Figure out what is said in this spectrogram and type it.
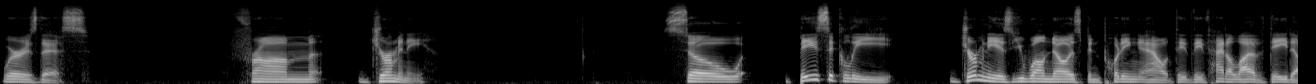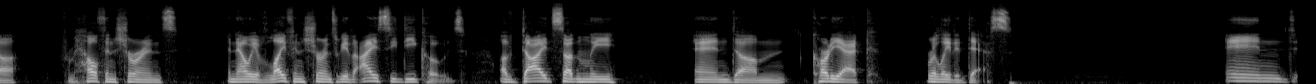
where is this? From Germany. So basically, Germany, as you well know, has been putting out, they, they've had a lot of data from health insurance, and now we have life insurance. We have ICD codes of died suddenly and um, cardiac related deaths. And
